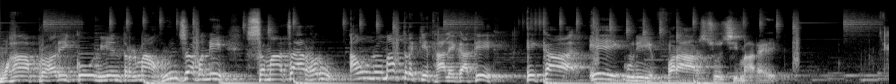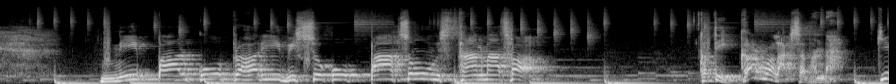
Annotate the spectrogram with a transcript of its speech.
उहाँ प्रहरीको नियन्त्रणमा हुनुहुन्छ भन्ने समाचारहरू आउन मात्र के थालेका थिए? एकाएक उनी फरार सूचीमा रहे। नेपालको प्रहरी विश्वको पाँचौँ स्थानमा छ। कति गर्व लाग्छ भन्दा के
